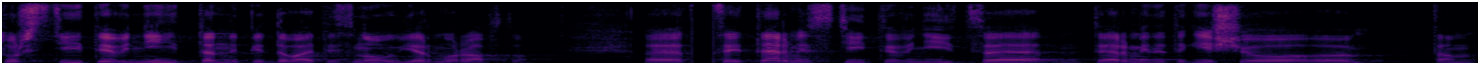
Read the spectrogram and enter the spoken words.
тож стійте в ній та не піддавайтесь знову в ярмо рабства. Е, Цей термін стійте в ній це термін не такий, що е, там,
